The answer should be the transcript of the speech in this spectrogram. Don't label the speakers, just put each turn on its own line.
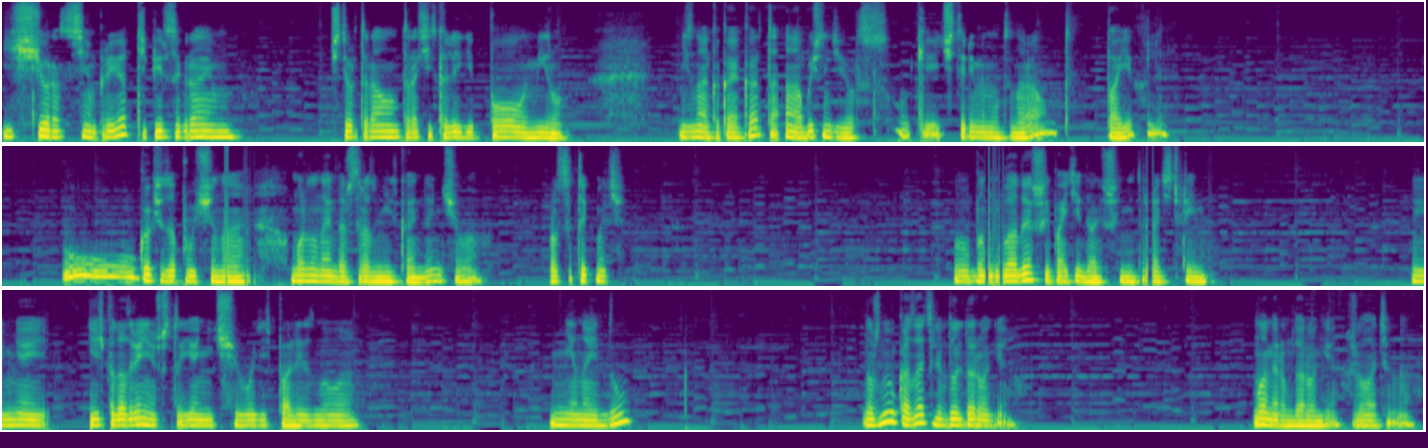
Еще раз всем привет. Теперь сыграем четвертый раунд Российской лиги по миру. Не знаю, какая карта. А, обычный диверс. Окей, 4 минуты на раунд. Поехали. У, как все запущено. Можно, наверное, даже сразу не искать, да, ничего. Просто тыкнуть в Бангладеш и пойти дальше, не тратить время. И у меня есть подозрение, что я ничего здесь полезного не найду. Нужны указатели вдоль дороги. Номером дороги, желательно.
